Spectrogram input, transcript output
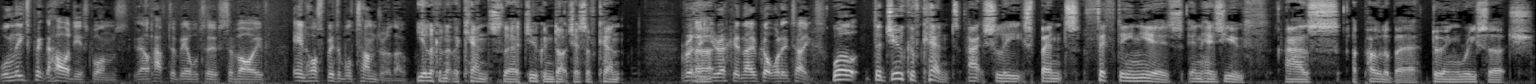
We'll need to pick the hardiest ones. They'll have to be able to survive inhospitable tundra, though. You're looking at the Kents there, Duke and Duchess of Kent. Really, Uh, you reckon they've got what it takes? Well, the Duke of Kent actually spent 15 years in his youth as a polar bear doing research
